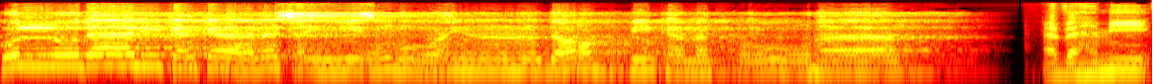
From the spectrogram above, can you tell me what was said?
كل ذلك كان سيئه عند ربك مكروها اوه همی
